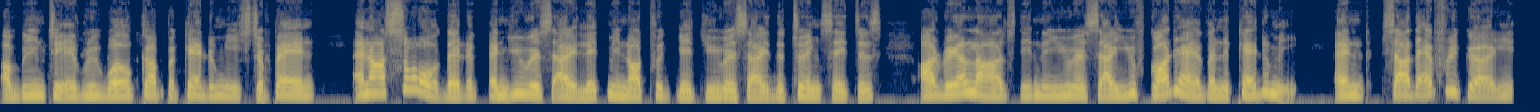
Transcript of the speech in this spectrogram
I've been to every World Cup academies, Japan, and I saw that in USA, let me not forget USA, the trendsetters. I realized in the USA, you've got to have an academy. And South Africa,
